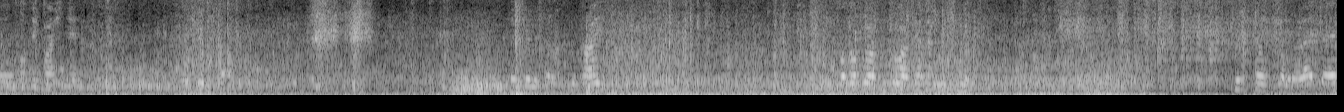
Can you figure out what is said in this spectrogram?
e, od tych właśnie ziółka. Przejdziemy teraz tutaj. Podobna sytuacja też musimy Przypnąć tą roletę.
